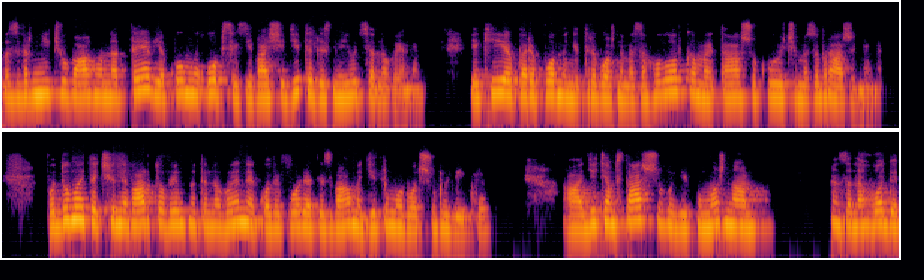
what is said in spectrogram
зверніть увагу на те, в якому обсязі ваші діти дізнаються новини, які переповнені тривожними заголовками та шокуючими зображеннями. Подумайте, чи не варто вимкнути новини, коли поряд із вами діти молодшого віку. А дітям старшого віку можна за нагоди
